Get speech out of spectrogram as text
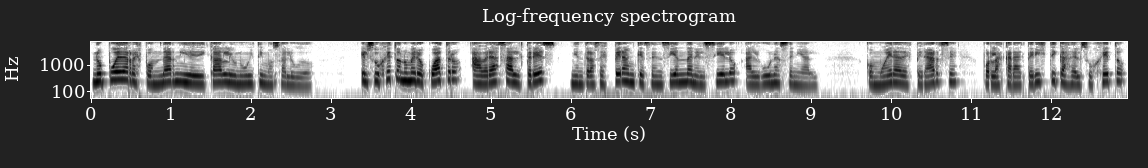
no puede responder ni dedicarle un último saludo. El sujeto número cuatro abraza al tres mientras esperan que se encienda en el cielo alguna señal. Como era de esperarse, por las características del sujeto,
